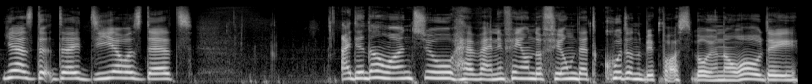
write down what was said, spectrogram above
Yes, the, the idea was that I didn't want to have anything on the film that couldn't be possible. You know, oh, they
